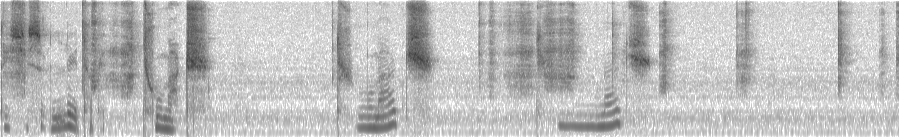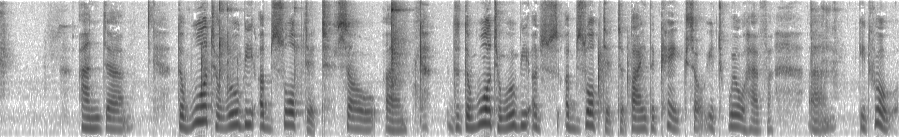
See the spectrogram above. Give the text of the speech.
This a little bit too much. Too much. Too much. And um, the water will be absorbed. So um, the, the water will be abs- absorbed by the cake. So it will have, um, it will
